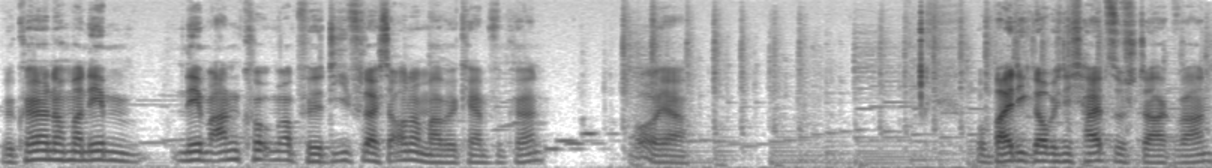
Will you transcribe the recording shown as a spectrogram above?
Wir können ja nochmal neben, nebenan gucken, ob wir die vielleicht auch nochmal bekämpfen können. Oh ja. Wobei die, glaube ich, nicht halb so stark waren.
